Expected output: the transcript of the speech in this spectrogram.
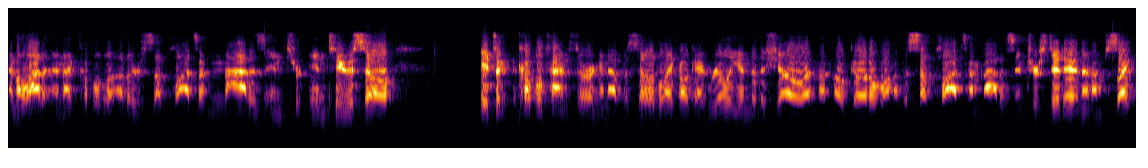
And a lot of, and a couple of the other subplots I'm not as inter- into, so it's a couple times during an episode, like I'll get really into the show, and then they'll go to one of the subplots I'm not as interested in, and I'm just like,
